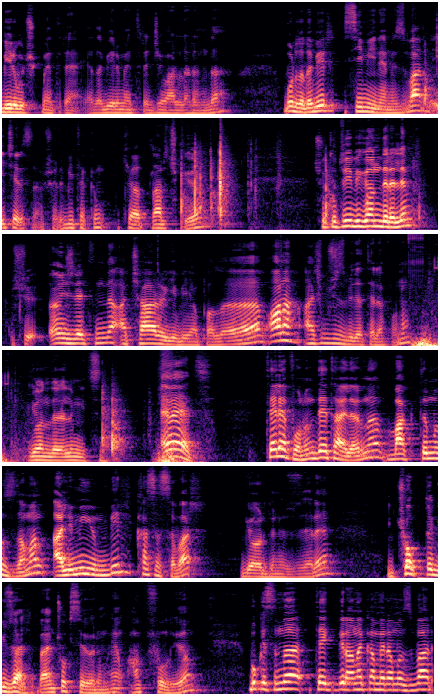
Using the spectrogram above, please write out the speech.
1,5 metre ya da 1 metre civarlarında. Burada da bir sim iğnemiz var ve içerisinden şöyle bir takım kağıtlar çıkıyor. Şu kutuyu bir gönderelim. Şu ön jiletini de açar gibi yapalım. Ana açmışız bir de telefonu. Gönderelim gitsin. Evet. Telefonun detaylarına baktığımız zaman alüminyum bir kasası var. Gördüğünüz üzere. Çok da güzel. Ben çok seviyorum. Hem hafif oluyor. Bu kısımda tek bir ana kameramız var.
